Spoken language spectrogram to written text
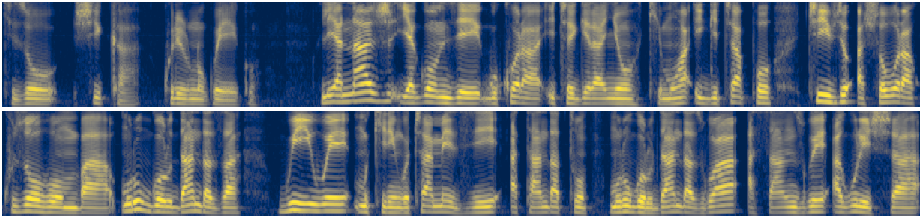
kizoshika kuri runo rwego. Lianage yagombye gukora icegeranyo kimuha igicapo c'ivyo ashobora kuzohomba muri urwo rudandaza rwiwe mu kiringo c'amezi atandatu. Muri urwo rudandazwa asanzwe agurisha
